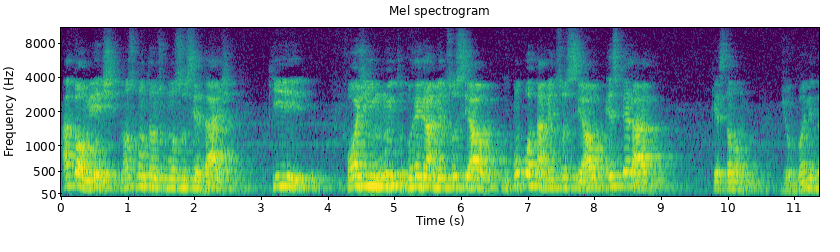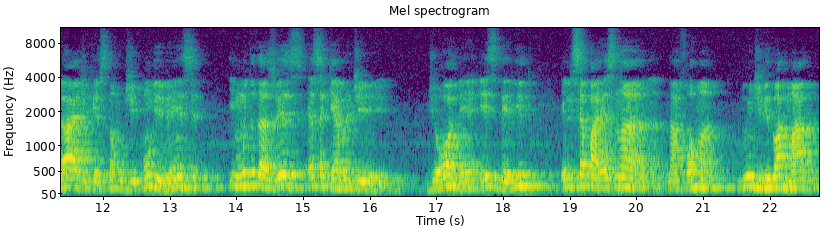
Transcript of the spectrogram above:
Atualmente, nós contamos com uma sociedade que foge muito do regramento social, do comportamento social esperado. Questão de urbanidade, questão de convivência, e muitas das vezes essa quebra de, de ordem, esse delito, ele se aparece na, na forma do indivíduo armado.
